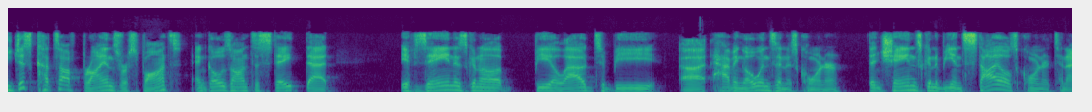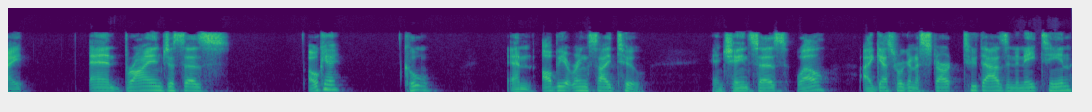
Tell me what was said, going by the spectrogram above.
he just cuts off Bryan's response and goes on to state that if Zayn is going to be allowed to be uh, having Owens in his corner, then Shane's going to be in Styles' corner tonight. And Bryan just says, okay, cool. And I'll be at ringside too. And Shane says, well, I guess we're going to start 2018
